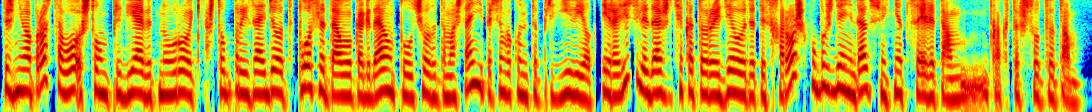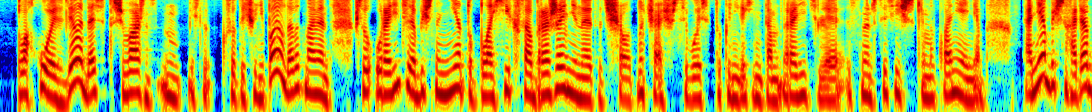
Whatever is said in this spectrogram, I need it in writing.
Это же не вопрос того, что он предъявит на уроке, а что произойдет после того, когда он получил это домашнее задание, перед тем, как он это предъявил. И родители, даже те, которые делают это из хороших побуждений, да, то есть у них нет цели там как-то что-то там плохое сделать, да, это очень важно, ну, если кто-то еще не понял, да, в этот момент, что у родителей обычно нету плохих соображений на этот счет, ну, чаще всего, если только не какие-то там родители с нарциссическим отклонением. Они обычно хотят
